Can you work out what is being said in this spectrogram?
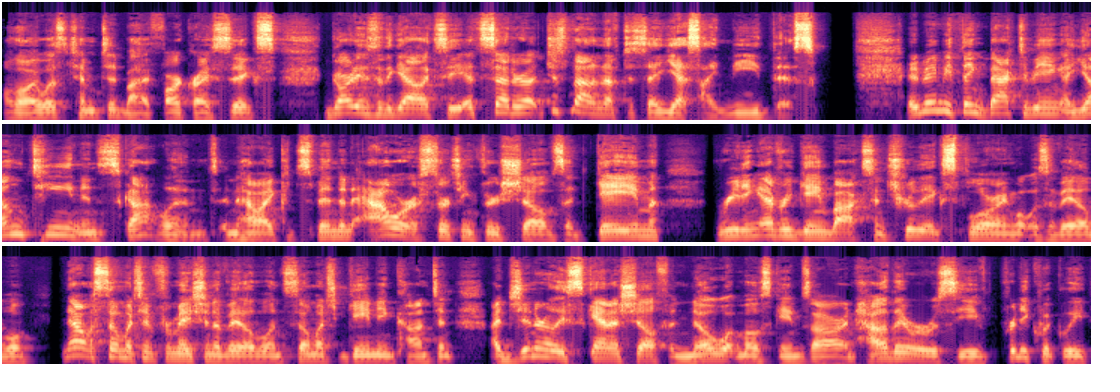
although I was tempted by Far Cry 6, Guardians of the Galaxy, etc., just not enough to say, yes, I need this. It made me think back to being a young teen in Scotland and how I could spend an hour searching through shelves at game, reading every game box and truly exploring what was available. Now with so much information available and so much gaming content, I generally scan a shelf and know what most games are and how they were received pretty quickly,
